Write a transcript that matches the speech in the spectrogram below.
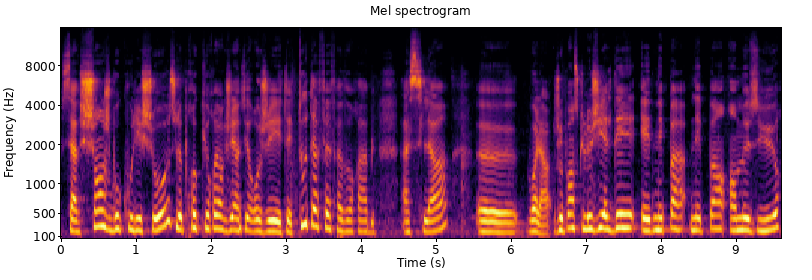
Ça change beaucoup les choses. Le procureur que j'ai interrogé était tout à fait favorable à cela. Euh, voilà, je pense que le JLD n'est pas, en mesure,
